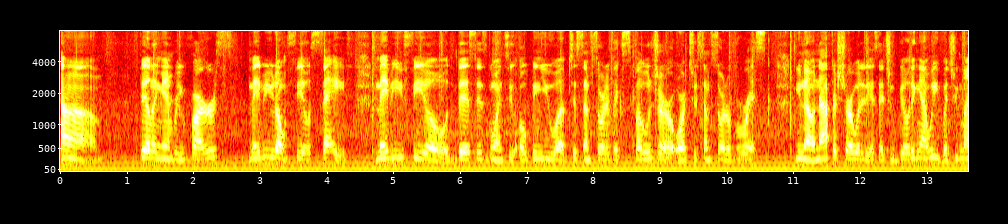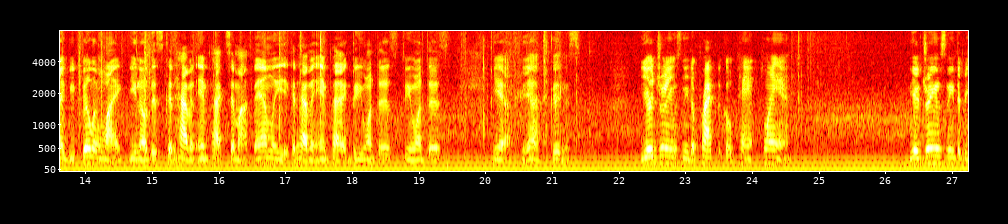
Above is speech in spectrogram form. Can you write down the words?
Um, feeling in reverse. Maybe you don't feel safe. Maybe you feel this is going to open you up to some sort of exposure or to some sort of risk. You know, not for sure what it is that you're building at week, but you might be feeling like, you know, this could have an impact to my family. It could have an impact. Do you want this? Do you want this? Yeah, yeah, goodness. Your dreams need a practical plan. Your dreams need to be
